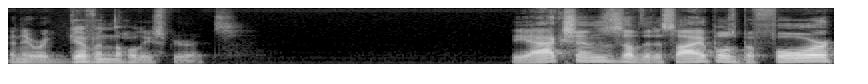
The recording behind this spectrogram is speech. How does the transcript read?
and they were given the Holy Spirit. The actions of the disciples before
